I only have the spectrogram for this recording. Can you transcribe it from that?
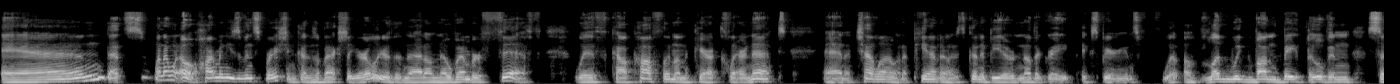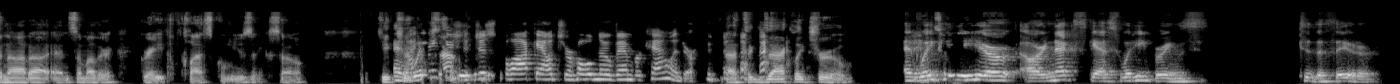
And that's when I went. Oh, Harmonies of Inspiration comes up actually earlier than that on November 5th with Cal Coughlin on the clarinet and a cello and a piano. It's going to be another great experience of Ludwig von Beethoven sonata and some other great classical music. So keep And checking I think out. you should just block out your whole November calendar. That's exactly true. And wait till you hear our next guest, what he brings to the theater.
